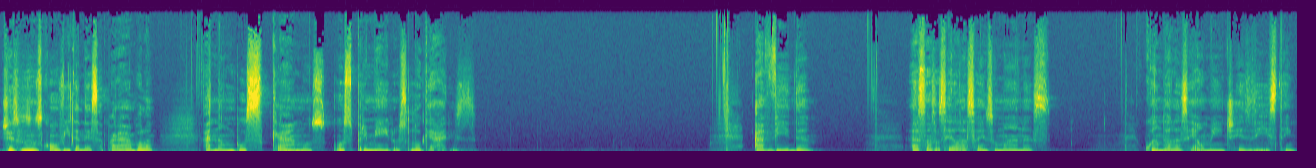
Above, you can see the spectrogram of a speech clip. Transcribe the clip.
Jesus nos convida nessa parábola a não buscarmos os primeiros lugares. A vida, as nossas relações humanas, quando elas realmente existem,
